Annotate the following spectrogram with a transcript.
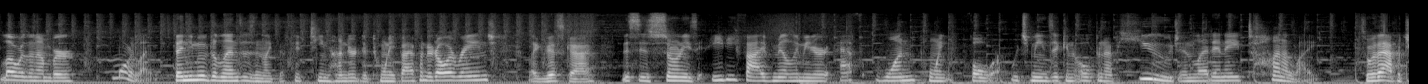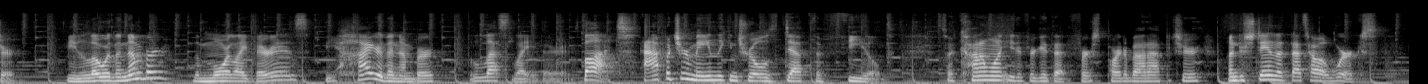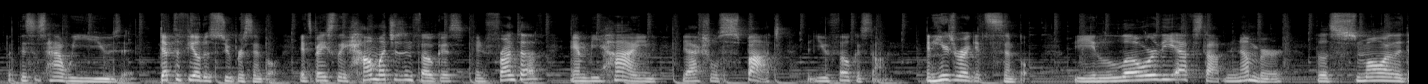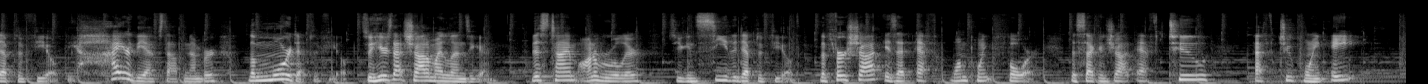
lower the number, more light. Then you move to lenses in like the 1,500 to $2,500 range, like this guy. This is Sony's 85 millimeter f1.4, which means it can open up huge and let in a ton of light. So with aperture, the lower the number, the more light there is. The higher the number, the less light there is. But aperture mainly controls depth of field. So I kind of want you to forget that first part about aperture. Understand that that's how it works, but this is how we use it. Depth of field is super simple. It's basically how much is in focus in front of and behind the actual spot that you focused on. And here's where it gets simple. The lower the f-stop number, the smaller the depth of field. The higher the f-stop number, the more depth of field. So here's that shot of my lens again. This time on a ruler, so you can see the depth of field. The first shot is at f1.4. The second shot f2, f2.8,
